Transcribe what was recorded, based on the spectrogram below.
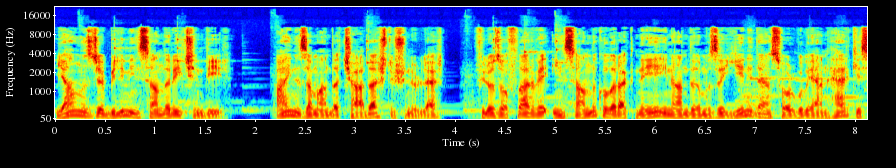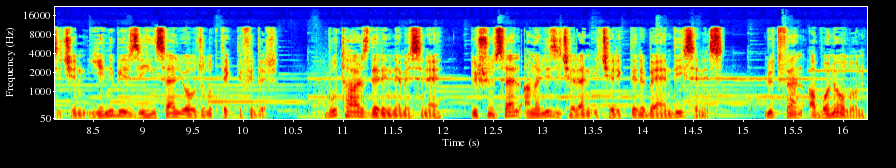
yalnızca bilim insanları için değil, aynı zamanda çağdaş düşünürler, filozoflar ve insanlık olarak neye inandığımızı yeniden sorgulayan herkes için yeni bir zihinsel yolculuk teklifidir. Bu tarz derinlemesine, düşünsel analiz içeren içerikleri beğendiyseniz, lütfen abone olun,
